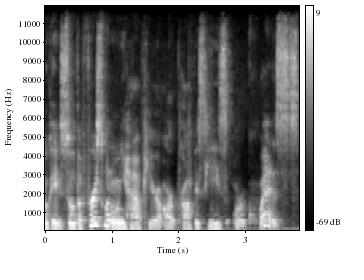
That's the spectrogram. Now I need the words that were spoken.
Okay, so the first one we have here are prophecies or quests.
